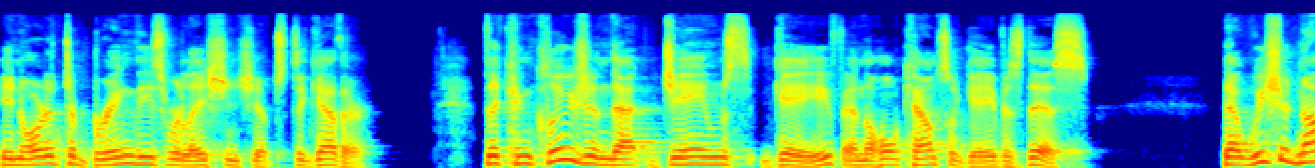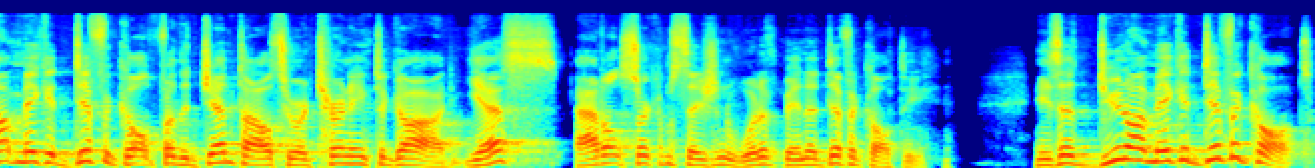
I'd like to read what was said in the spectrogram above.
in order to bring these relationships together? The conclusion that James gave and the whole council gave is this that we should not make it difficult for the Gentiles who are turning to God. Yes, adult circumcision would have been a difficulty. He says, do not make it difficult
